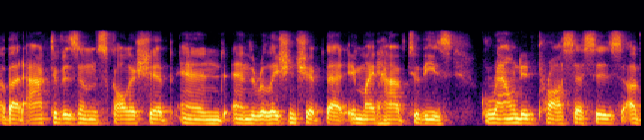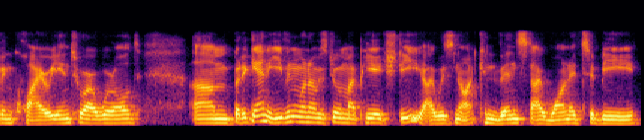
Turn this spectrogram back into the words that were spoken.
about activism, scholarship, and and the relationship that it might have to these grounded processes of inquiry into our world. Um, but again, even when I was doing my PhD, I was not convinced I wanted to be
